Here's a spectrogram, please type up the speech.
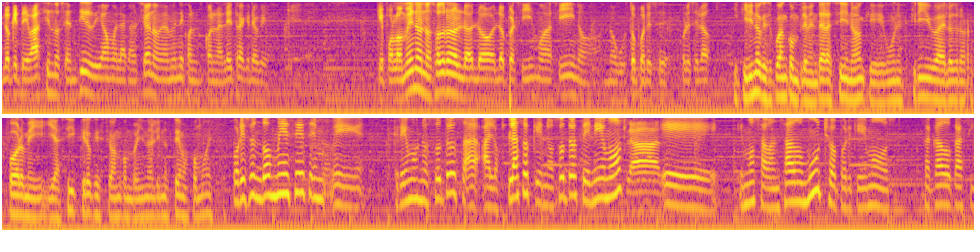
lo que te va haciendo sentir, digamos, la canción, obviamente con, con la letra creo que, que, por lo menos nosotros lo, lo, percibimos así y nos, nos gustó por ese, por ese lado. Y qué lindo que se puedan complementar así, ¿no? Que uno escriba, el otro reforme y, así creo que se van componiendo lindos temas como este. Por eso en dos meses... Eh, creemos nosotros, a, los plazos que nosotros tenemos, eh, hemos avanzado mucho porque hemos sacado casi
